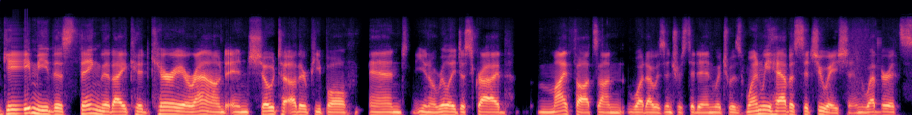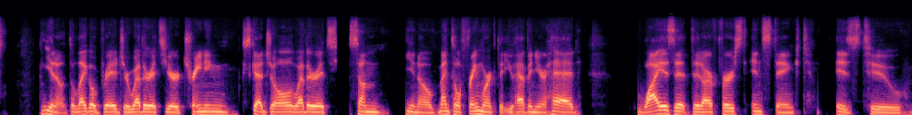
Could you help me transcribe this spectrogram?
gave me this thing that I could carry around and show to other people and you know really describe my thoughts on what I was interested in which was when we have a situation whether it's you know the Lego bridge or whether it's your training schedule whether it's some you know mental framework that you have in your head why is it that our first instinct is to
